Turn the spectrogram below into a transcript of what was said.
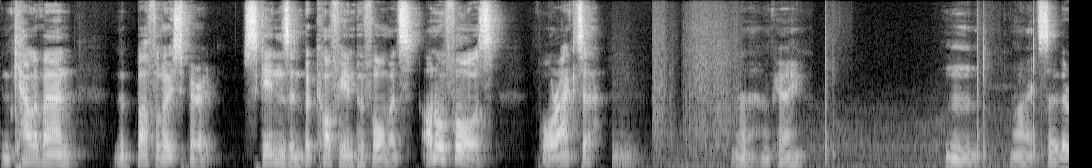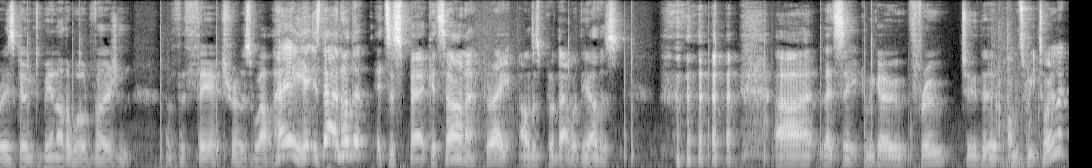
and Caliban the buffalo spirit, skins and Bacoffian performance. On all fours. Poor actor. Oh, okay. Hmm. Right, so there is going to be another world version of the theatre as well. Hey, is that another? It's a spare katana. Great, I'll just put that with the others. uh, let's see, can we go through to the ensuite toilet?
